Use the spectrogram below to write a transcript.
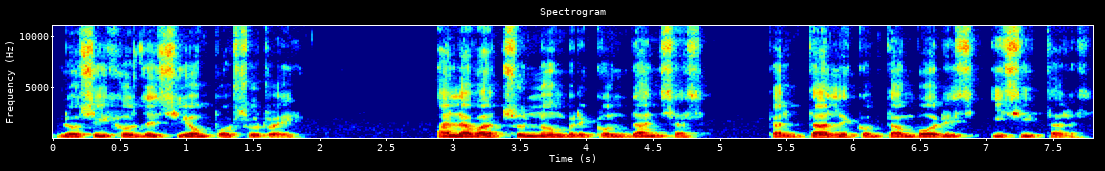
los hijos de Sión por su rey. Alabad su nombre con danzas, cantadle con tambores y cítaras,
